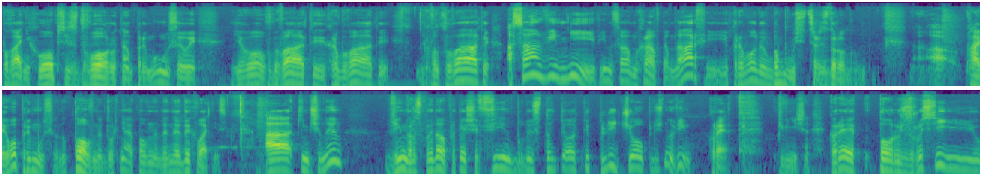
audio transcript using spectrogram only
погані хлопці з двору там примусили його вбивати, грабувати, гвалтувати. А сам він ні. Він сам грав там на арфі і приводив бабусь через дорогу. А, а його примусили. Ну, повна дурня, повна неадекватність. А Кім Чен Ын, він розповідав про те, що він буде стояти пліч-опліч. Ну, він Корея. Північна Корея поруч з Росією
